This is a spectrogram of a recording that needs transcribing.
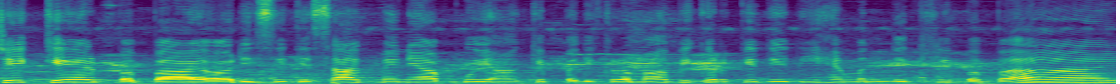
take care bye और इसी के साथ मैंने आपको यहाँ के परिक्रमा भी करके दे दी है मंदिर की. बाय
